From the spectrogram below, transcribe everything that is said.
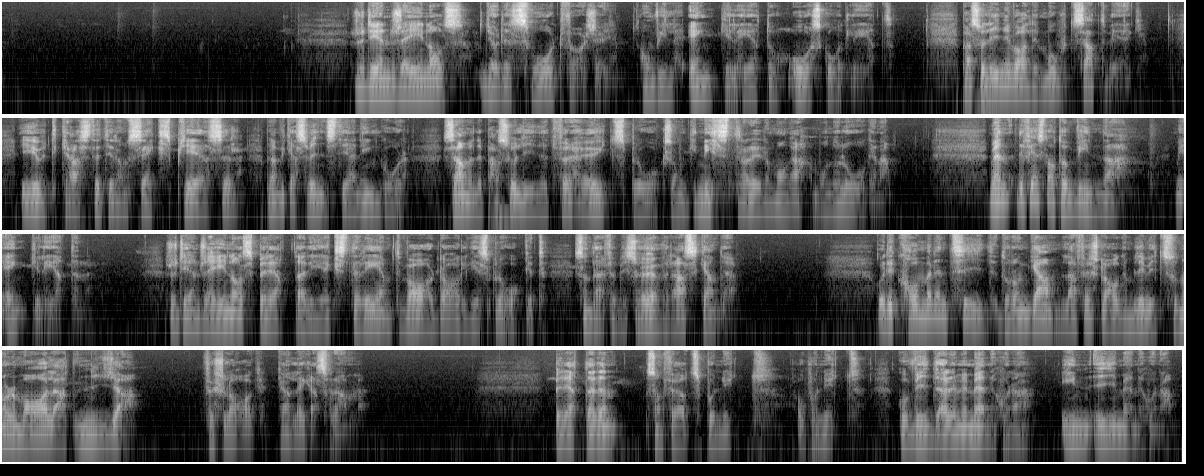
Rudén Reynolds gör det svårt för sig. Hon vill enkelhet och åskådlighet. Pasolini valde motsatt väg. I utkastet till de sex pjäser, bland vilka Svinstian ingår, så använder Pasolini ett förhöjt språk som gnistrar i de många monologerna. Men det finns något att vinna med enkelheten. Rutén Reynolds berättar är extremt vardaglig i språket som därför blir så överraskande. Och det kommer en tid då de gamla förslagen blivit så normala att nya förslag kan läggas fram. Berättaren som föds på nytt och på nytt går vidare med människorna in i människorna.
